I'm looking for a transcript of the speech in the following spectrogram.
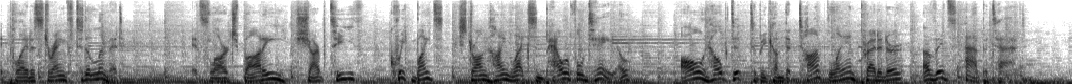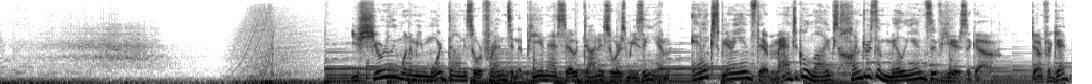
It played its strength to the limit. Its large body, sharp teeth, quick bites, strong hind legs, and powerful tail all helped it to become the top land predator of its habitat. You surely want to meet more dinosaur friends in the PNSO Dinosaurs Museum and experience their magical lives hundreds of millions of years ago. Don't forget,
